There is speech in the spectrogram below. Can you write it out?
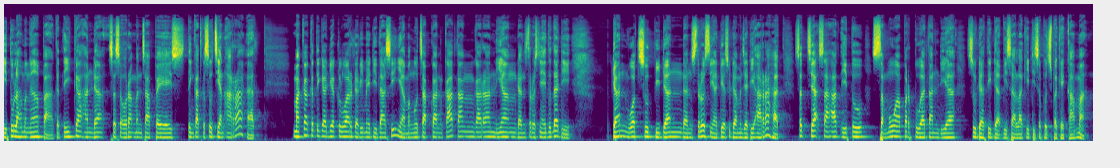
Itulah mengapa ketika anda seseorang mencapai tingkat kesucian arahat maka ketika dia keluar dari meditasinya mengucapkan katangkaran yang dan seterusnya itu tadi dan what should be done dan seterusnya dia sudah menjadi arahat sejak saat itu semua perbuatan dia sudah tidak bisa lagi disebut sebagai kama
